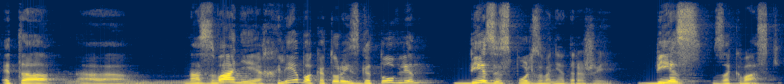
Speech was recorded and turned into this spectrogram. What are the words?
Это э, название хлеба, который изготовлен без использования дрожжей, без закваски.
